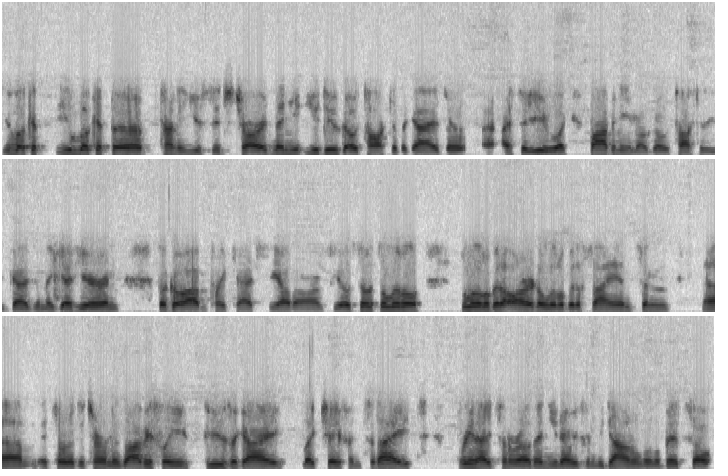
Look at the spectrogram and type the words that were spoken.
you look at you look at the kind of usage chart, and then you, you do go talk to the guys, or I say you, like Bob and Emo, go talk to these guys when they get here, and they'll go out and play catch, see how their arm feels. So it's a little a little bit of art, a little bit of science, and um, it sort of determines. Obviously, to use a guy like Chafin tonight, three nights in a row, then you know he's going to be down a little bit. So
